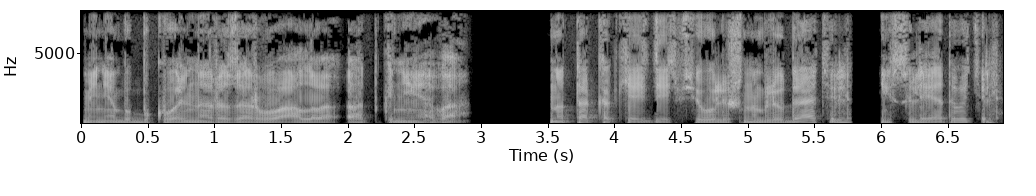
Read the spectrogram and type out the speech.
меня бы буквально разорвало от гнева. Но так как я здесь всего лишь наблюдатель, исследователь,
